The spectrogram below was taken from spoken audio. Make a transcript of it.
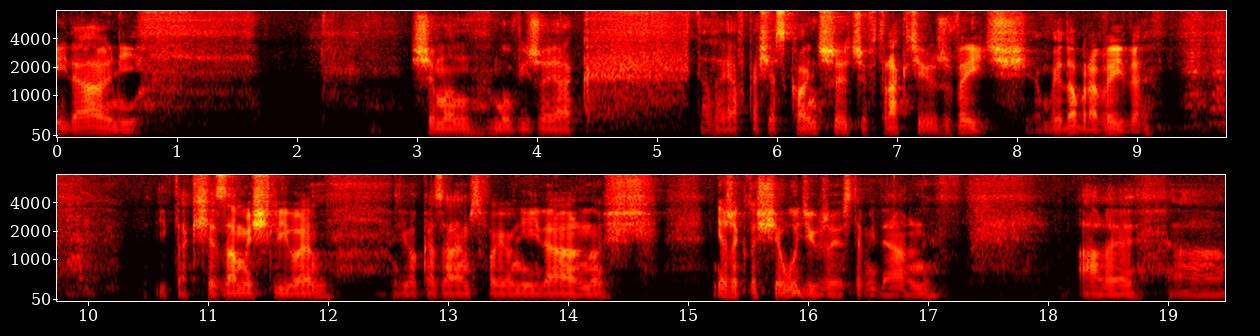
Nieidealni. Szymon mówi, że jak ta zajawka się skończy, czy w trakcie już wyjdź. Ja mówię, dobra, wyjdę. I tak się zamyśliłem i okazałem swoją nieidealność. Nie, że ktoś się łudził, że jestem idealny, ale a,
